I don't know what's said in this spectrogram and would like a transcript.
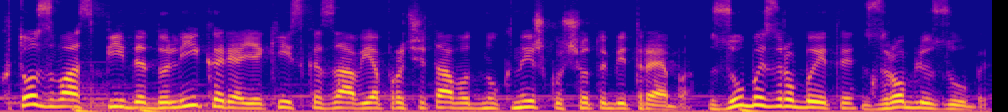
Хто з вас піде до лікаря, який сказав: Я прочитав одну книжку, що тобі треба? Зуби зробити, зроблю зуби.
